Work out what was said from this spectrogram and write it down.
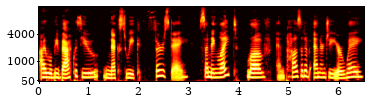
I will be back with you next week, Thursday, sending light, love, and positive energy your way.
